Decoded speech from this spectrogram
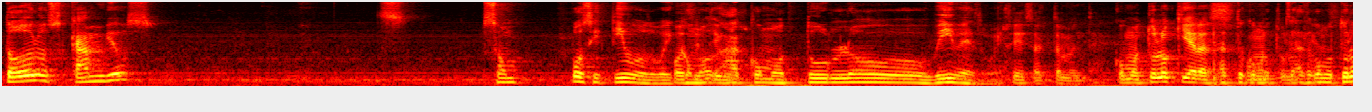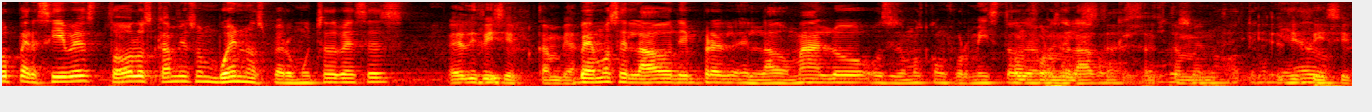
todos los cambios son positivos, güey. Como, a como tú lo vives, güey. Sí, exactamente. Como tú lo quieras. como, tú, lo, como, tú lo percibes, todos los cambios son buenos, pero muchas veces Es difícil cambiar. Vemos el lado siempre el, el lado malo, o si somos conformistas, vemos el lado que, Conformistas, "Hijo de su- exactamente. no, tengo Es miedo". difícil.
